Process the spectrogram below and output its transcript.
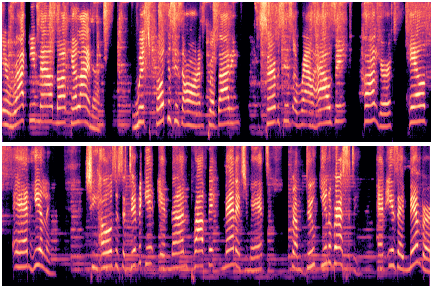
in Rocky Mount, North Carolina, which focuses on providing services around housing, hunger, health, and healing. She holds a certificate in nonprofit management from Duke University and is a member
